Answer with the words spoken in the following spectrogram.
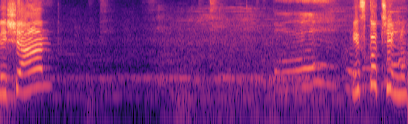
ಲಿಶಾಂತ್. ಇಸ್ಕೊ ಚಿನ್ನು.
